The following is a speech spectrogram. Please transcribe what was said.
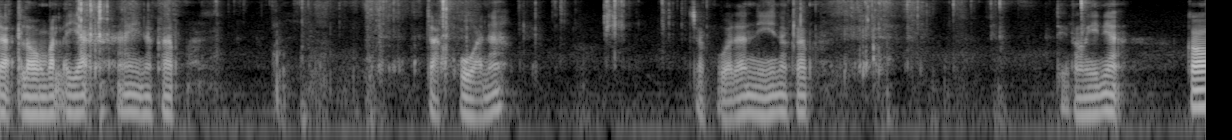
จะลองวัดระยะให้นะครับ จากหัวนะ จากหัวด้านนี้นะครับ ถึงตรงนี้เนี่ยก็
